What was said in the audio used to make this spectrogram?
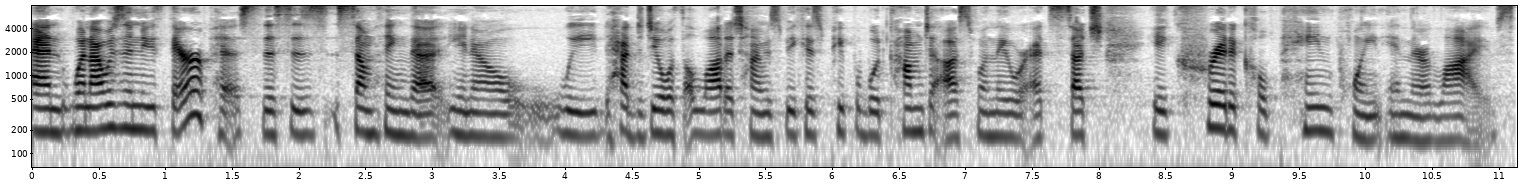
And when I was a new therapist, this is something that, you know, we had to deal with a lot of times because people would come to us when they were at such a critical pain point in their lives.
